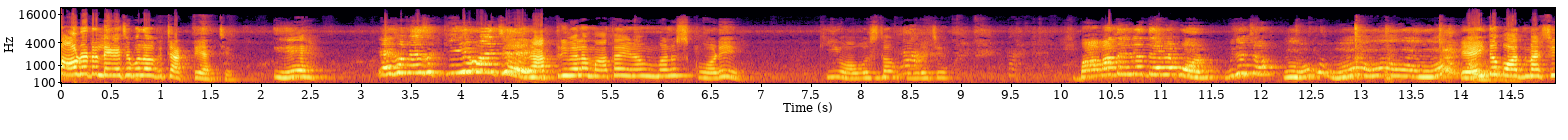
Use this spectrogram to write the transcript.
পাউডারটা লেগেছে বলে ওকে চাটতে যাচ্ছে। ইয়ে এসব এসব কি হয়েছে? রাত্রিবেলা মাথায় এরম মানুষ করে। কি অবস্থা করেছে। বাবা দেখলে দেবে কোন বুঝেছ? এই তো বদমাশি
